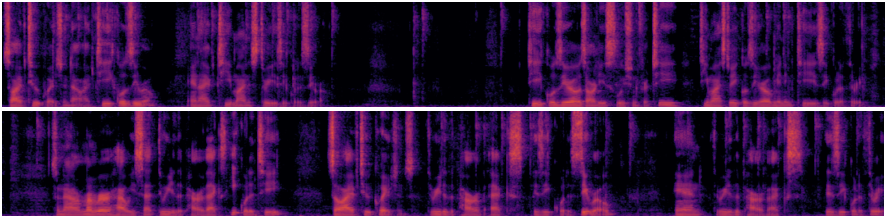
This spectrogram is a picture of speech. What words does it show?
So I have two equations now. I have t equals 0, and I have t minus 3 is equal to 0. t equals 0 is already a solution for t. t minus 3 equals 0, meaning t is equal to 3. So now remember how we set 3 to the power of x equal to t. So I have two equations. 3 to the power of x is equal to 0, and 3 to the power of x is equal to 3.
